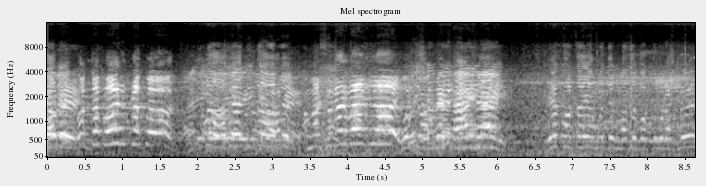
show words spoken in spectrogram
হবে প্রজ্ঞাপন প্রজ্ঞাপন আমার সোনার বাংলায় এ পর্দায় আমাদের মাঝে বক্তব্য রাখবেন।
